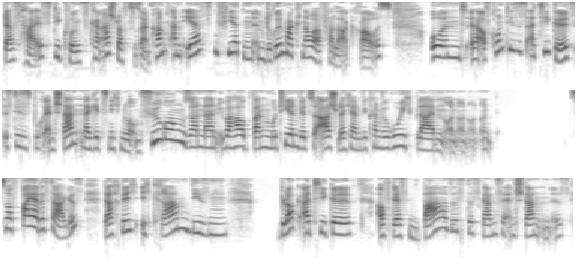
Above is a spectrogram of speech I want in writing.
Das heißt, die Kunst kann Arschloch zu sein. Kommt am 1.4. im Drömer Knauer Verlag raus. Und äh, aufgrund dieses Artikels ist dieses Buch entstanden. Da geht es nicht nur um Führung, sondern überhaupt, wann mutieren wir zu Arschlöchern, wie können wir ruhig bleiben und, und, und, und. Zur Feier des Tages dachte ich, ich kram diesen Blogartikel, auf dessen Basis das Ganze entstanden ist,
